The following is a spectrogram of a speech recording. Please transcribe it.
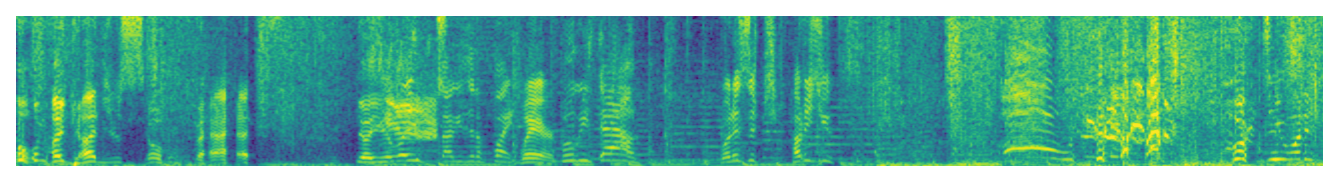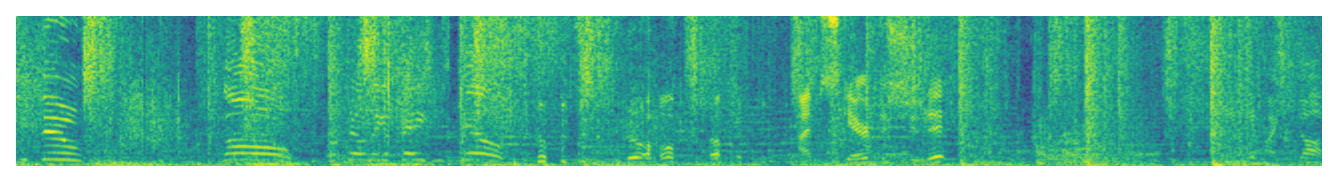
Oh my god, you're so fast. Yo, you're like, Doggy's in a fight. Where? Boogie's down. what is it? How did you? Oh! Porgie, what did you do? No! We're building a base. Was killed. They're all dying. I'm scared to shoot it. Get my stuff.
